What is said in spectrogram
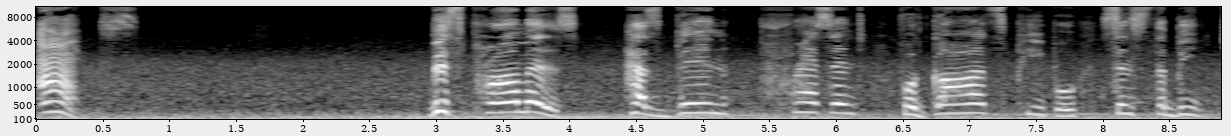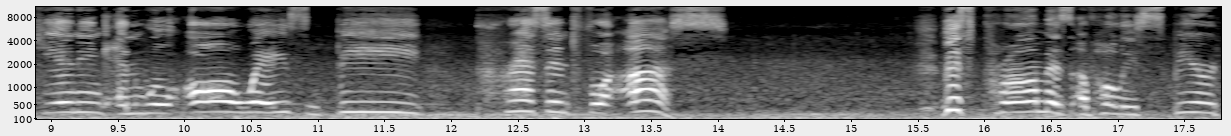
Acts. This promise has been present for God's people since the beginning and will always be present for us. This promise of Holy Spirit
